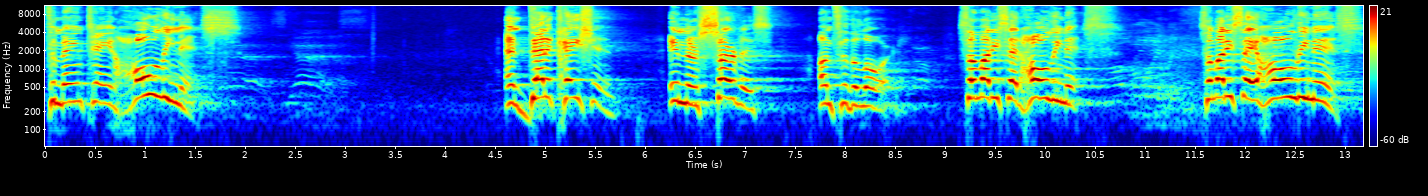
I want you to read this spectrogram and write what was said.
to maintain holiness and dedication in their service unto the Lord. Somebody said holiness. Somebody say holiness.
